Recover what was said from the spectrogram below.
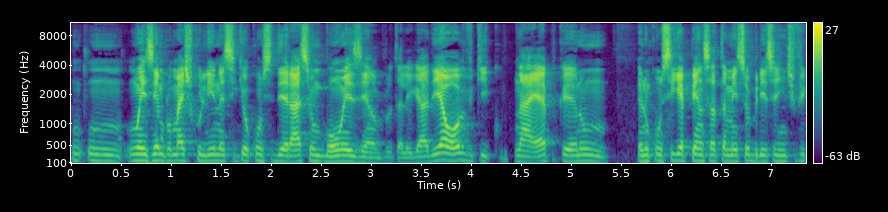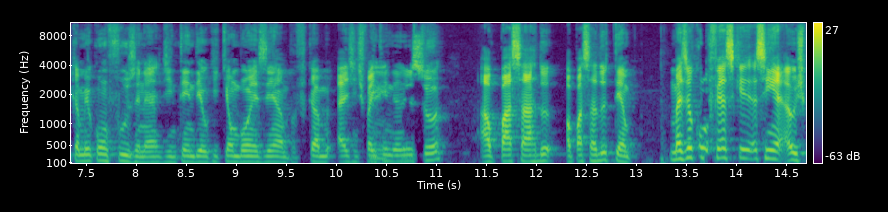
um, um, exemplo masculino assim que eu considerasse um bom exemplo, tá ligado? E é óbvio que na época eu não, eu não conseguia pensar também sobre isso, a gente fica meio confuso, né? De entender o que é um bom exemplo. Fica, a gente vai Sim. entendendo isso ao passar, do, ao passar do tempo. Mas eu confesso que, assim, os,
